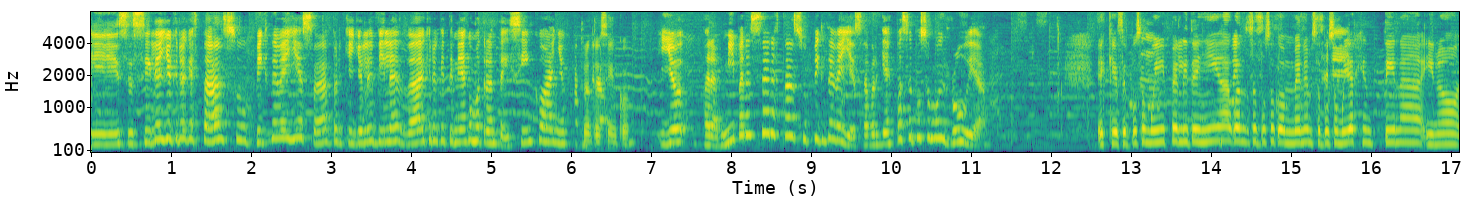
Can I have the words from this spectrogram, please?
Y Cecilia yo creo que estaba en su pic de belleza, porque yo le vi la edad, creo que tenía como 35 años. cuando 35. grabó. Y yo, para mi parecer, está en su pic de belleza, porque después se puso muy rubia. Es que se puso muy peliteñida cuando se puso con Menem, se puso muy argentina y no,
